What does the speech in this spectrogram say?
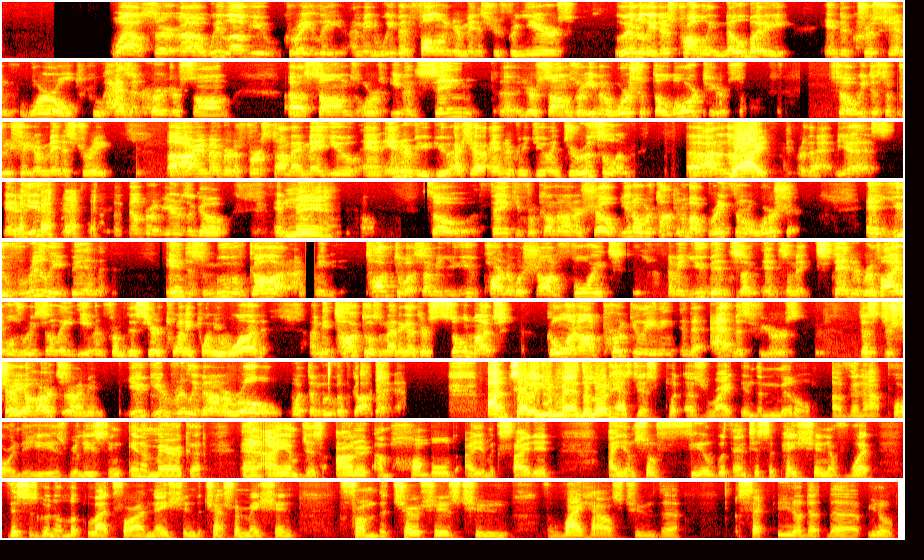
Wow, sir, uh, we love you greatly. I mean, we've been following your ministry for years. Literally, there's probably nobody in the Christian world who hasn't heard your song, uh, songs, or even sing uh, your songs, or even worship the Lord to your songs. So we just appreciate your ministry. Uh, I remember the first time I met you and interviewed you. Actually, I interviewed you in Jerusalem. Uh, I don't know right. for that. Yes, in Israel a number of years ago. And man, so thank you for coming on our show. You know, we're talking about breakthrough worship, and you've really been in this move of God. I mean, talk to us. I mean, you, have partnered with Sean Feucht. I mean, you've been some in some extended revivals recently, even from this year, 2021. I mean, talk to us, man. God. There's so much going on, percolating in the atmospheres. Just to share your hearts, sir. I mean, you you've really been on a roll with the move of God right now. I'm telling you, man, the Lord has just put us right in the middle of an outpouring that He is releasing in America. And I am just honored. I'm humbled. I am excited. I am so filled with anticipation of what this is going to look like for our nation, the transformation from the churches to the White House to the sec, you know, the the you know,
